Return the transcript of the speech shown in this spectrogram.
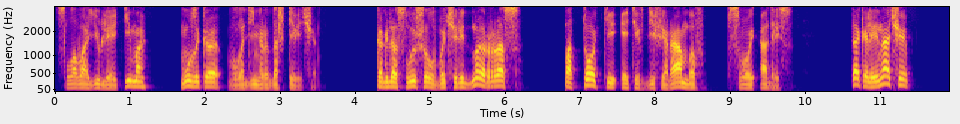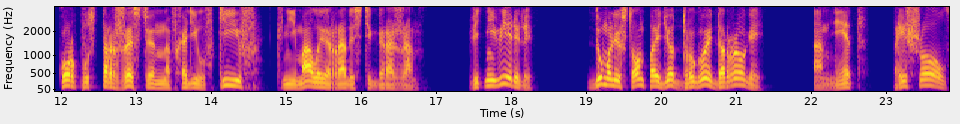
Слова Юлия Кима, музыка Владимира Дашкевича когда слышал в очередной раз потоки этих дифирамбов в свой адрес. Так или иначе, корпус торжественно входил в Киев к немалой радости горожан. Ведь не верили, думали, что он пойдет другой дорогой. А нет, пришел.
